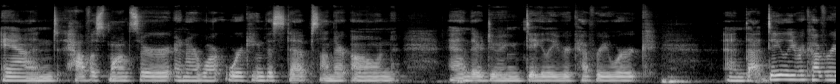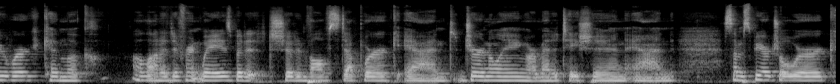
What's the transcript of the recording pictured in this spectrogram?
and have a sponsor and are wa- working the steps on their own and they're doing daily recovery work. Mm-hmm. And that daily recovery work can look a lot of different ways, but it should involve step work and journaling or meditation and some spiritual work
